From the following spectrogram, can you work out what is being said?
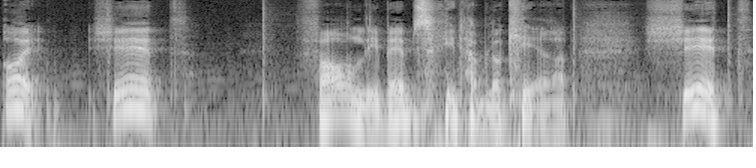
Oj, shit! Farlig webbsida blockerad. Shit!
